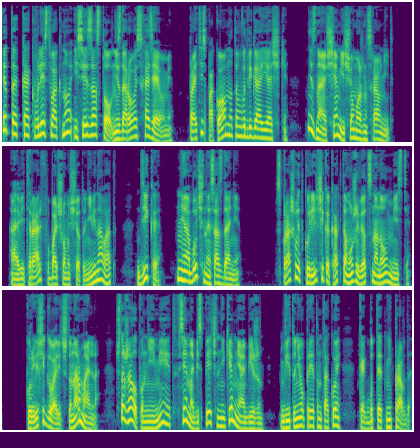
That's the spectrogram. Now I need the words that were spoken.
Это как влезть в окно и сесть за стол, не здороваясь с хозяевами. Пройтись по комнатам, выдвигая ящики. Не знаю, с чем еще можно сравнить. А ведь Ральф, по большому счету, не виноват. Дикое, необученное создание. Спрашивает курильщика, как тому живется на новом месте. Курильщик говорит, что нормально, что жалоб он не имеет, всем обеспечен, никем не обижен. Вид у него при этом такой, как будто это неправда.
